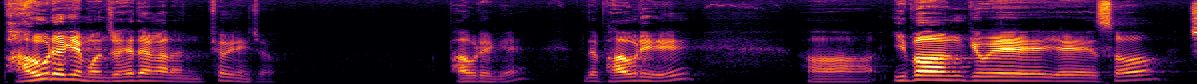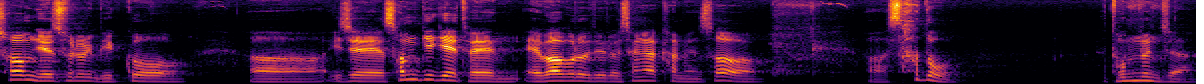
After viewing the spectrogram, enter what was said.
바울에게 먼저 해당하는 표현이죠. 바울에게. 근데 바울이 어, 이방 교회에서 처음 예수를 믿고 어, 이제 섬기게 된 에바브로디를 생각하면서 어, 사도, 돕는 자,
